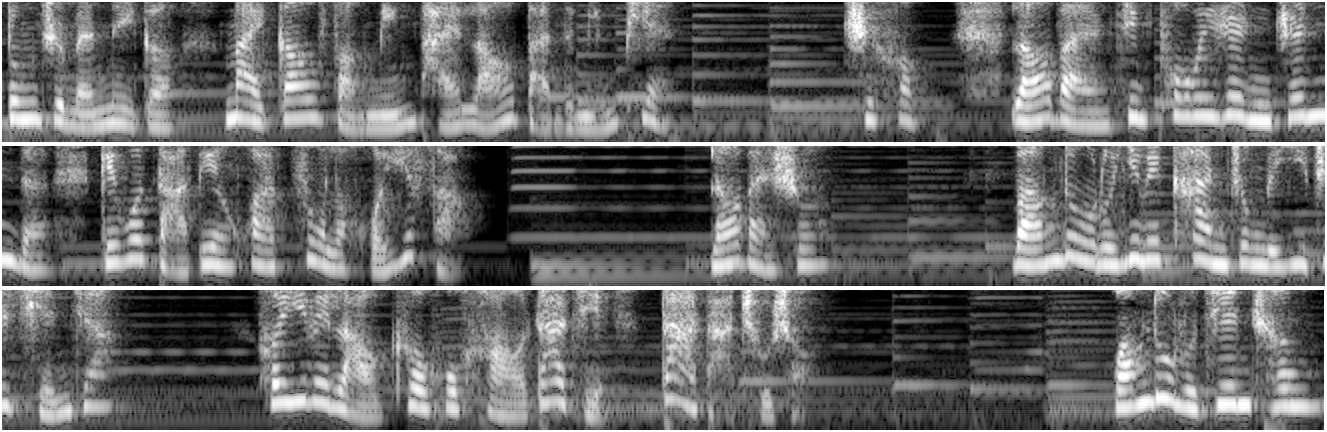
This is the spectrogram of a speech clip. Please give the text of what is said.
东直门那个卖高仿名牌老板的名片，之后老板竟颇为认真地给我打电话做了回访。老板说，王露露因为看中了一只钱夹，和一位老客户郝大姐大打出手。王露露坚称，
